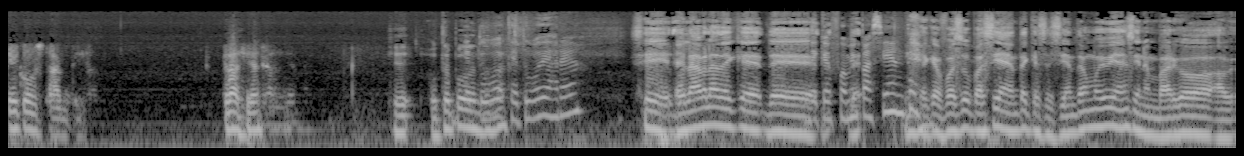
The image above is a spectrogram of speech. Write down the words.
que es constante. Gracias. ¿Qué- ¿Usted puede ¿Que tuvo, que tuvo diarrea? Sí, él habla de que... De, De que fue mi paciente. De que fue su paciente, que se siente muy bien, sin embargo, a-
